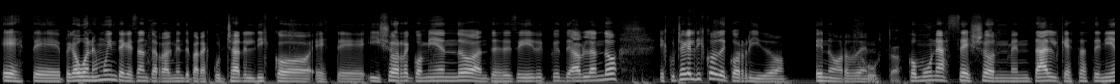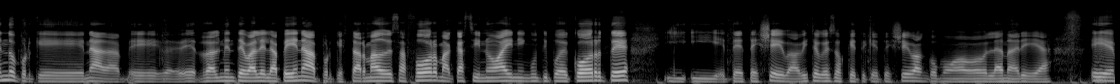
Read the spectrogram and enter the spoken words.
este, pero bueno, es muy interesante realmente para escuchar el disco. Este, y yo recomiendo, antes de seguir hablando, escuchar el disco de corrido en orden, como una session mental que estás teniendo, porque nada, eh, eh, realmente vale la pena, porque está armado de esa forma, casi no hay ningún tipo de corte y, te, lleva, viste que esos que te, que te llevan como la marea. Eh,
